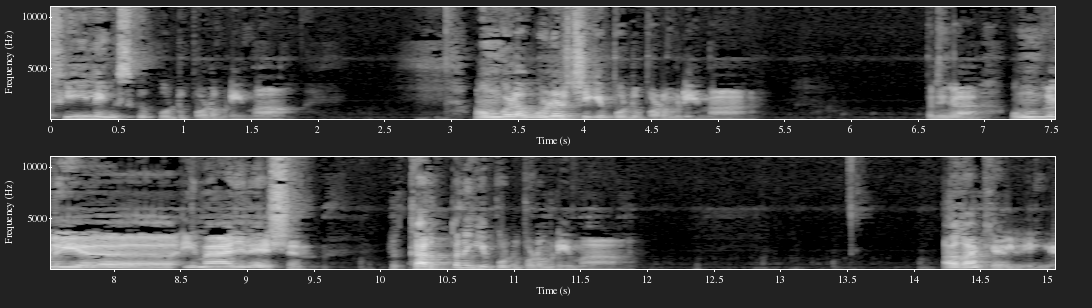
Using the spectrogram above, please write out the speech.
ஃபீலிங்ஸ்க்கு போட்டு போட முடியுமா? உங்களோட உணர்ச்சிக்கு போட்டு போட முடியுமா? புரியுதுங்களா? உங்களுடைய இமேஜினேஷன் கற்பனைக்கு போட்டு போட முடியுமா? அதுதான் கேள்விங்க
